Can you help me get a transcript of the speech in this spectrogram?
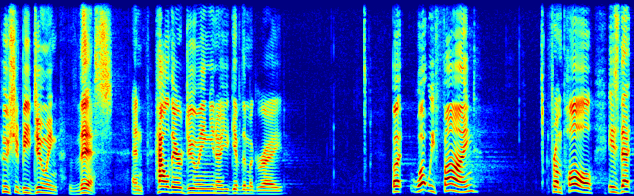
who should be doing this and how they're doing, you know, you give them a grade. But what we find from Paul is that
